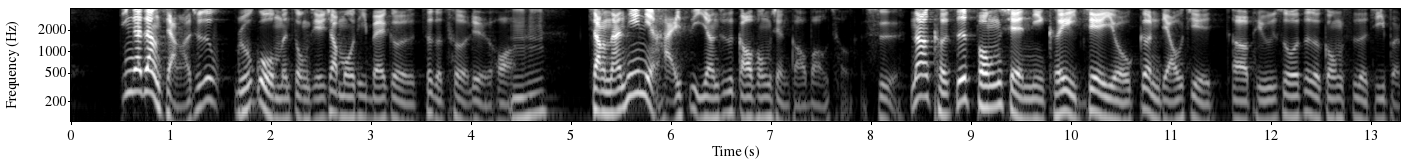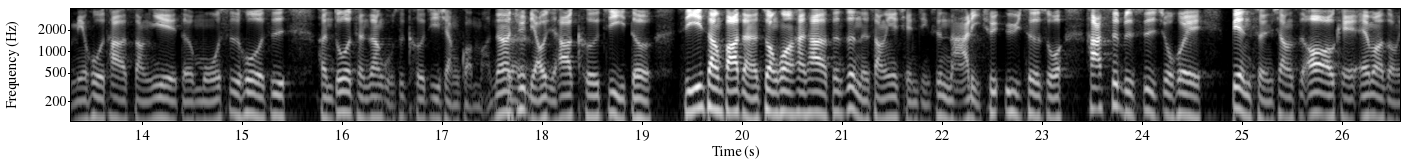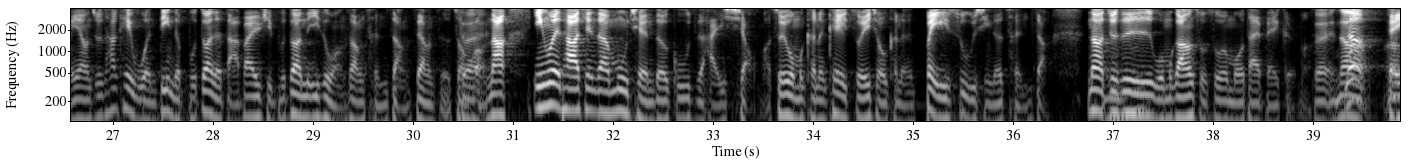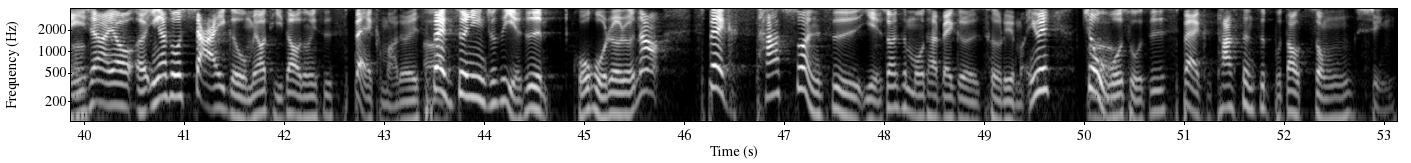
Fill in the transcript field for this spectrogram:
应该这样讲啊，就是如果我们总结一下 multi-bagger 这个策略的话，嗯哼，讲难听一点还是一样，就是高风险高报酬。是，那可是风险你可以借由更了解。呃，比如说这个公司的基本面，或者它的商业的模式，或者是很多的成长股是科技相关嘛，那去了解它科技的实际上发展的状况和它的真正的商业前景是哪里，去预测说它是不是就会变成像是哦，OK，Amazon 一样，就是它可以稳定的不断的打败预期，不断的一直往上成长这样子的状况。那因为它现在目前的估值还小嘛，所以我们可能可以追求可能倍数型的成长，那就是我们刚刚所说的 multi-bagger 嘛。对，那，那等一下要呃，应该说下一个。我们要提到的东西是 spec 嘛，对不对？spec 最近就是也是火火热热。那 spec 它算是也算是 multi-bagger 的策略嘛？因为就我所知，spec 它甚至不到中型，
